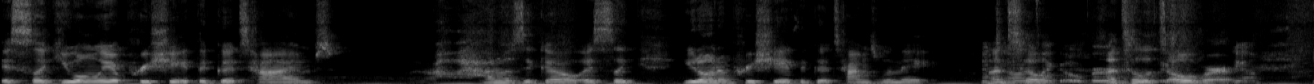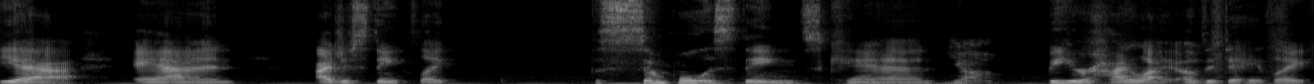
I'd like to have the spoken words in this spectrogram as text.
it's like you only appreciate the good times how does it go it's like you don't appreciate the good times when they until, Until- it's like over, until it's over Yeah. yeah and i just think like the simplest things can Yeah. be your highlight of the day. Like,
